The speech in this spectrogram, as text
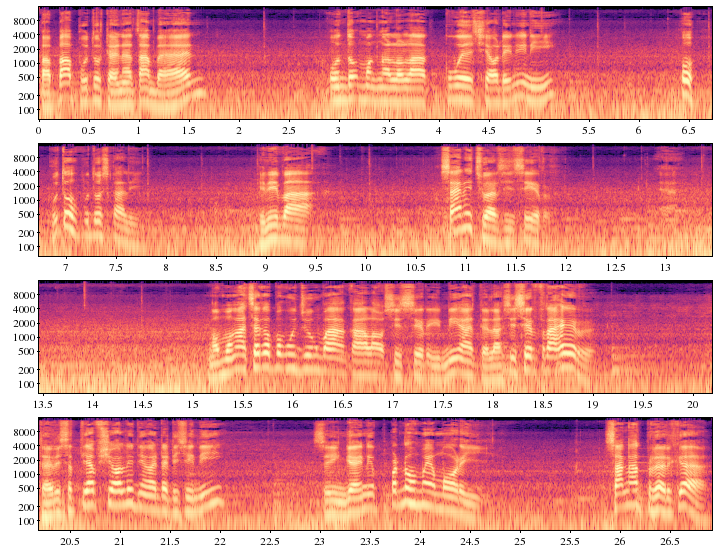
bapak butuh dana tambahan untuk mengelola kuil Shaolin ini oh butuh butuh sekali. Gini pak saya ini jual sisir ngomong aja ke pengunjung pak kalau sisir ini adalah sisir terakhir dari setiap Shaolin yang ada di sini sehingga ini penuh memori sangat berharga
